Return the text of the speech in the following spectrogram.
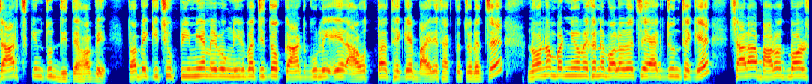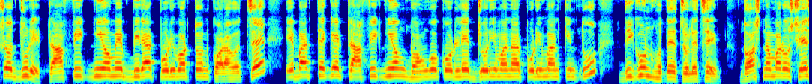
চার্জ কিন্তু দিতে হবে। তবে কিছু প্রিমিয়াম এবং নির্বাচিত কার্ডগুলি এর আওতা থেকে বাইরে থাকতে চলেছে। ন নম্বর নিয়ম এখানে বলা রয়েছে, এক জুন থেকে সারা ভারতবর্ষ জুড়ে ট্রাফিক নিয়মে বিরাট পরিবর্তন করা হচ্ছে। এবার থেকে ট্রাফিক নিয়ম ভঙ্গ করলে জরিমানার পরিমাণ কিন্তু দ্বিগুণ হতে চলেছে। দশ নম্বর ও শেষ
